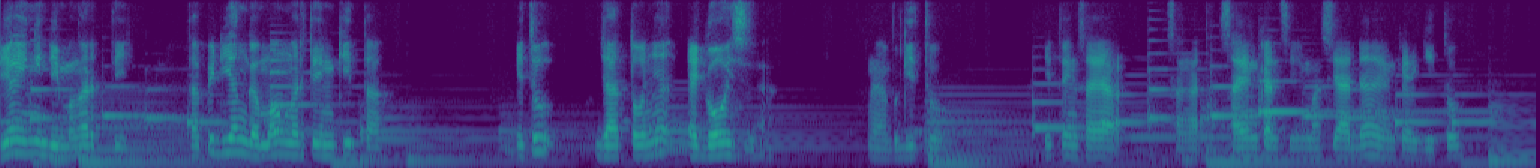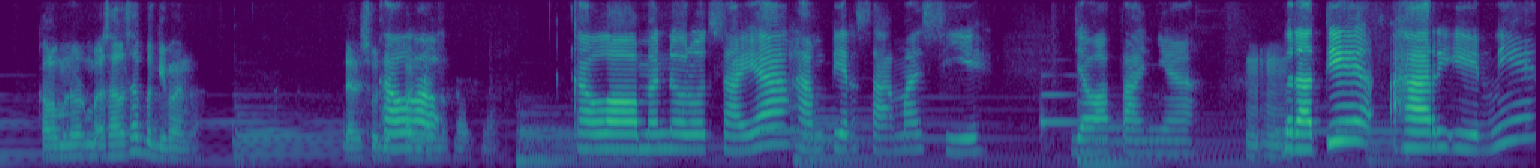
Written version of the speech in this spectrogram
dia ingin dimengerti tapi dia nggak mau ngertiin kita itu jatuhnya egois ya. Nah begitu. Itu yang saya sangat sayangkan sih masih ada yang kayak gitu. Kalau menurut Mbak Salsa bagaimana? Dari sudut Kalau- pandang Mbak Salsa. Kalau menurut saya hampir sama sih jawabannya. Mm-mm. Berarti hari ini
